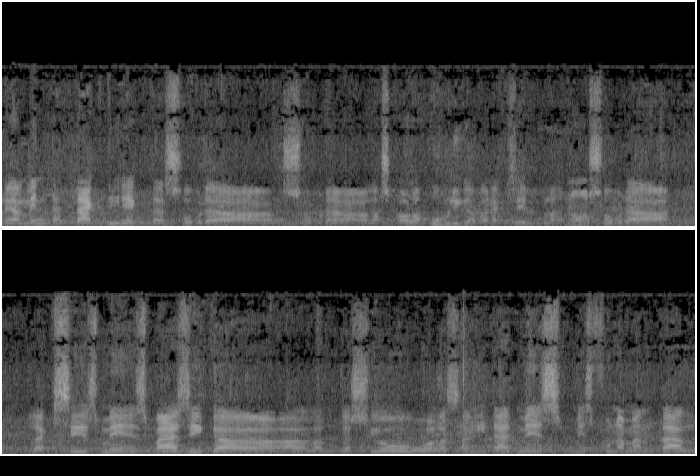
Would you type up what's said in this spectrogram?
realment d'atac directe sobre, sobre l'escola pública, per exemple, no? sobre l'accés més bàsic a, l'educació o a la sanitat més, més fonamental.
